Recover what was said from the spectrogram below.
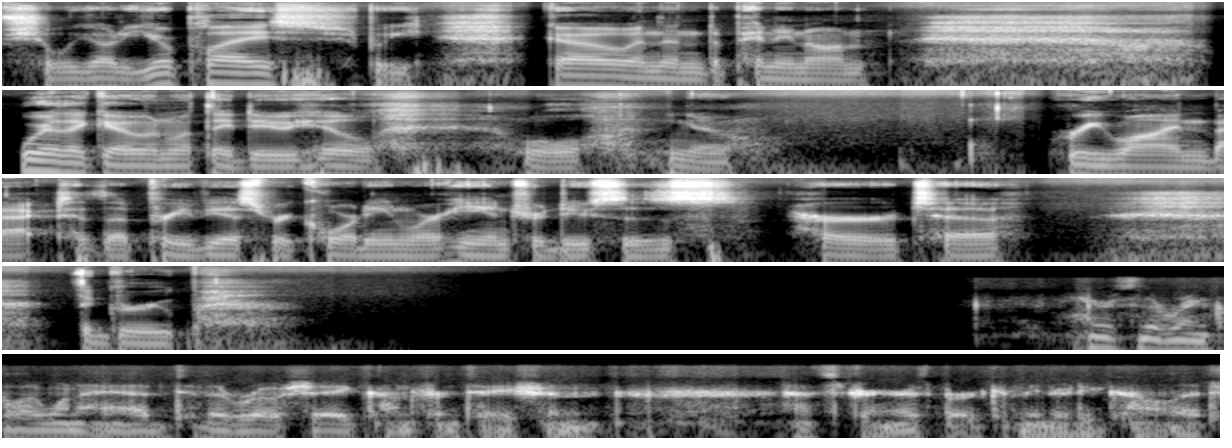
should we go to your place? Should we go? And then depending on where they go and what they do, he'll we'll, you know rewind back to the previous recording where he introduces her to the group. Here's the wrinkle I want to add to the Roche confrontation at Stringersburg Community College.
